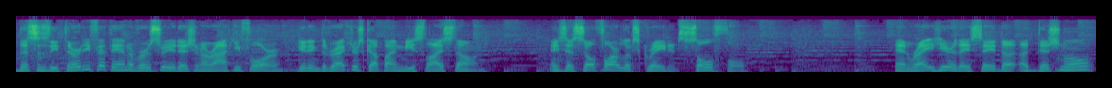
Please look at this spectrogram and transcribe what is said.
This is the 35th anniversary edition of Rocky IV, getting the director's cut by me, Sly Stone. And he says, so far it looks great. It's soulful. And right here, they say the additional,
